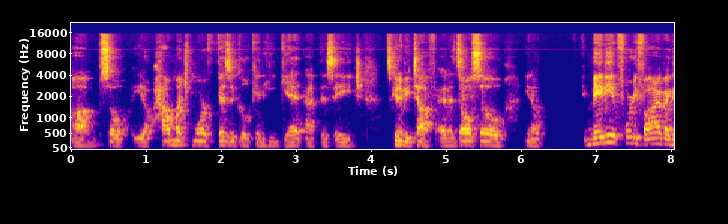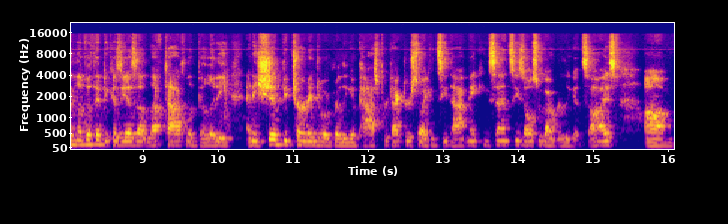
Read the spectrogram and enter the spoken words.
Um, so, you know, how much more physical can he get at this age? It's going to be tough. And it's also, you know, maybe at 45 I can live with it because he has that left tackle ability and he should be turned into a really good pass protector. So I can see that making sense. He's also got really good size, um,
